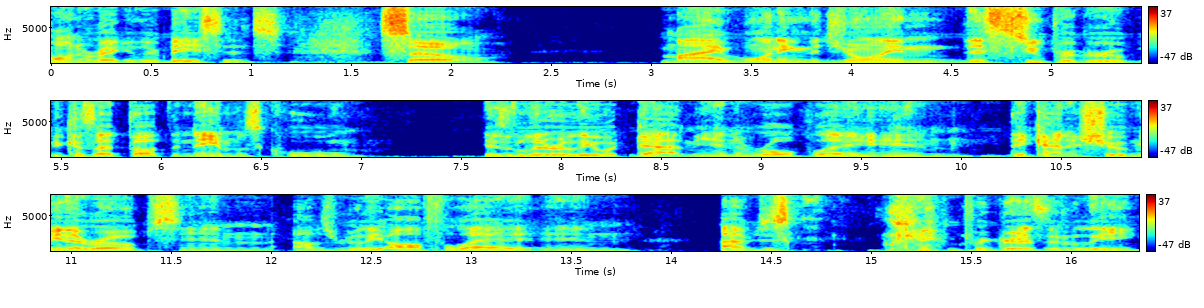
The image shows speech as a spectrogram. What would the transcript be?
on a regular basis. So my wanting to join this super group because I thought the name was cool is literally what got me into role play and they kind of showed me the ropes and I was really awful at it and I've just progressively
